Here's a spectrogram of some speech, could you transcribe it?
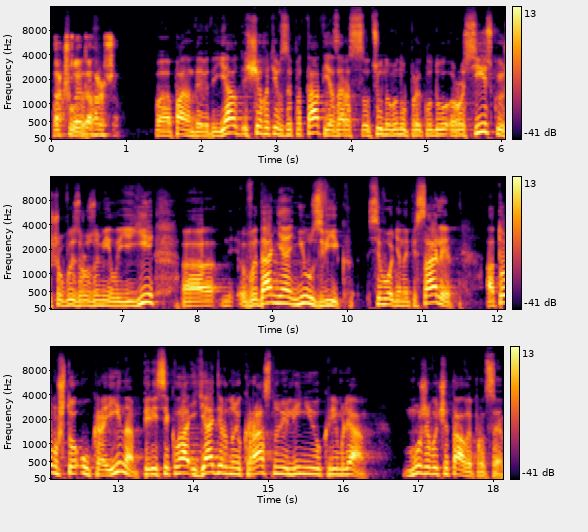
Так что Почули. это хорошо. Па- Пане Девіде, я ще хотів запитати. Я зараз цю новину прикладу російською, щоб ви зрозуміли її. Е, Видання Newsweek сьогодні написали о том, что Украина пересекла ядерную красную линию Кремля. Може, ви читали про це.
